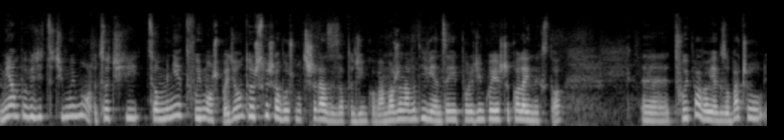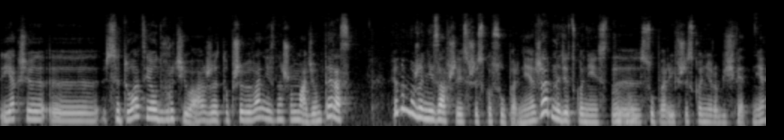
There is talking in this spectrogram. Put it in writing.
Miałam powiedzieć, co ci mój mąż, co, ci, co mnie twój mąż powiedział. On to już słyszał, bo już mu trzy razy za to dziękowałam, może nawet i więcej, podziękuję jeszcze kolejnych sto. E, Twój Paweł, jak zobaczył, jak się y, sytuacja odwróciła, że to przebywanie z naszą Madzią, teraz wiadomo, że nie zawsze jest wszystko super, nie? Żadne dziecko nie jest y, super i wszystko nie robi świetnie.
